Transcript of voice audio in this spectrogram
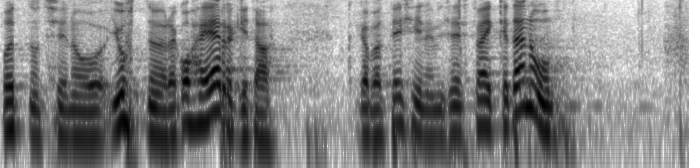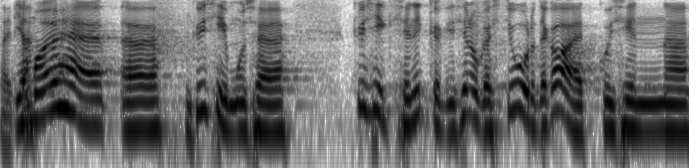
võtnud sinu juhtnööre kohe järgida. kõigepealt esinemise eest väike tänu. ja ma ühe äh, küsimuse küsiksin ikkagi sinu käest juurde ka, et kui siin äh,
